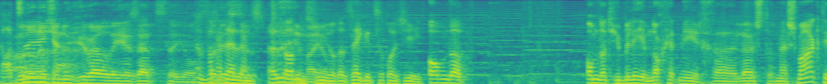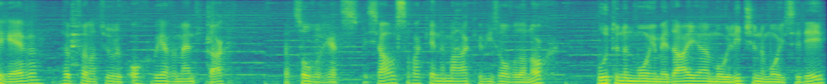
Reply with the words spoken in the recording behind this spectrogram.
Dat is een geweldige zet, Jos. Vertel eens, een zeg het Roger. Omdat, om dat jubileum nog het meer uh, luister met smaak te geven, hebben we natuurlijk ook op een gegeven moment gedacht, dat zoveel het speciaalste wat kunnen maken, wie zoveel dan nog. Boeten een mooie medaille, een mooi liedje, een mooie cd. En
